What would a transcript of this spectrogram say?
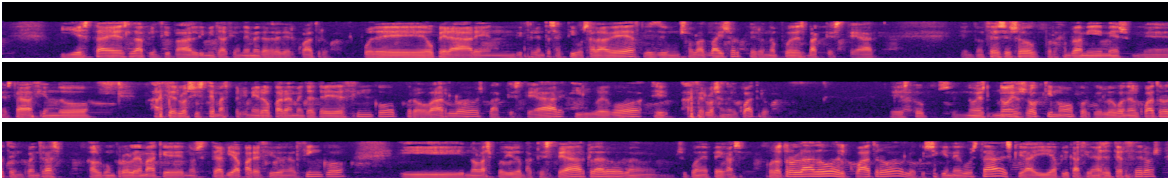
Y esta es la principal limitación de MetaTrader 4. Puede operar en diferentes activos a la vez desde un solo advisor, pero no puedes backtestear entonces eso, por ejemplo, a mí me, está haciendo hacer los sistemas primero para MetaTrader 5, probarlos, backtestear y luego eh, hacerlos en el 4. Esto pues, no, es, no es óptimo porque luego en el 4 te encuentras algún problema que no se te había aparecido en el 5 y no lo has podido backtestear, claro, supone pegas. Por otro lado, el 4, lo que sí que me gusta es que hay aplicaciones de terceros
